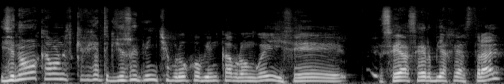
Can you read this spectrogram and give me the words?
Dice, no, cabrón, es que fíjate que yo soy pinche brujo, bien cabrón, güey, y sé, sé hacer viaje astral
